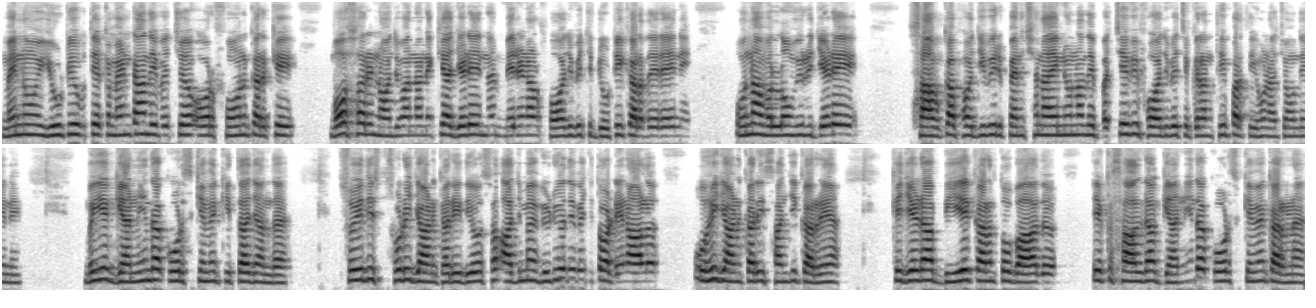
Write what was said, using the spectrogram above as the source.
ਮੈਨੂੰ YouTube ਤੇ ਕਮੈਂਟਾਂ ਦੇ ਵਿੱਚ ਔਰ ਫੋਨ ਕਰਕੇ ਬਹੁਤ ਸਾਰੇ ਨੌਜਵਾਨਾਂ ਨੇ ਕਿਹਾ, ਜਿਹੜੇ ਮੇਰੇ ਨਾਲ ਫੌਜ ਵਿੱਚ ਡਿਊਟੀ ਕਰਦੇ ਰਹੇ ਨੇ, ਉਹਨਾਂ ਵੱਲੋਂ ਵੀ ਜਿਹੜੇ ਸਾਬਕਾ ਫੌਜੀ ਵੀਰ ਪੈਨਸ਼ਨ ਆਏ ਨੇ, ਉਹਨਾਂ ਦੇ ਬੱਚੇ ਵੀ ਫੌਜ ਵਿੱਚ ਗ੍ਰੰਥੀ ਭਰਤੀ ਹੋਣਾ ਚਾਹੁੰਦੇ ਨੇ। ਬਈ ਇਹ ਗਿਆਨੀ ਦਾ ਕੋਰਸ ਕਿਵੇਂ ਕੀਤਾ ਜਾਂਦਾ ਹੈ? ਸੋ ਇਹਦੀ ਥੋੜੀ ਜਾਣਕਾਰੀ ਦਿਓ। ਸੋ ਅੱਜ ਮੈਂ ਵੀਡੀਓ ਦੇ ਵਿੱਚ ਤੁਹਾਡੇ ਨਾਲ ਉਹੀ ਜਾਣਕਾਰੀ ਸਾਂਝੀ ਕਰ ਰਿਹਾ ਕਿ ਜਿਹੜਾ ਬੀਏ ਕਰਨ ਤੋਂ ਬਾਅਦ 1 ਸਾਲ ਦਾ ਗਿਆਨੀ ਦਾ ਕੋਰਸ ਕਿਵੇਂ ਕਰਨਾ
